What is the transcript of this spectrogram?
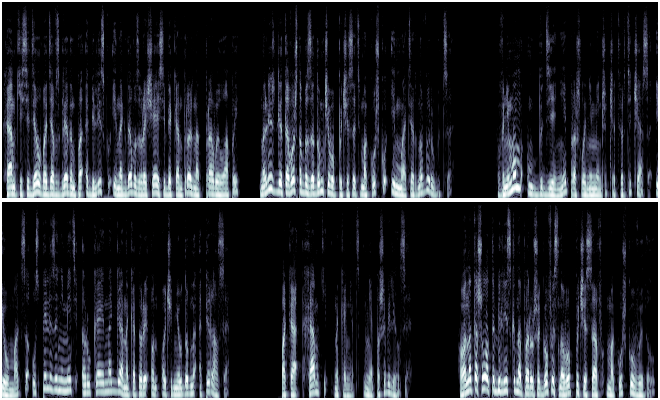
Хамки сидел, водя взглядом по обелиску, иногда возвращая себе контроль над правой лапой, но лишь для того, чтобы задумчиво почесать макушку и матерно выругаться. В немом бдении прошло не меньше четверти часа, и у Макса успели занеметь рука и нога, на которые он очень неудобно опирался, пока Хамки, наконец, не пошевелился. Он отошел от обелиска на пару шагов и снова, почесав макушку, выдал.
